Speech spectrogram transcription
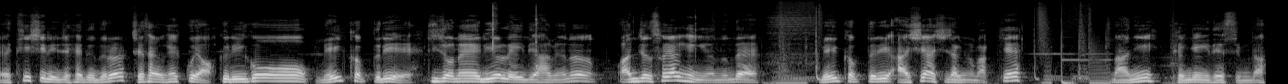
예, T 시리즈 헤드들을 재사용했고요. 그리고 메이크업들이 기존의 리얼 레이디 하면은 완전 서양형이었는데 메이크업들이 아시아 시장에 맞게 많이 변경이 됐습니다.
